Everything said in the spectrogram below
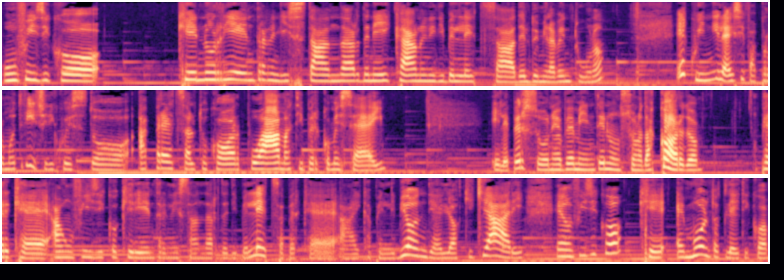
un fisico che non rientra negli standard, nei canoni di bellezza del 2021 e quindi lei si fa promotrice di questo apprezza il tuo corpo, amati per come sei. E le persone ovviamente non sono d'accordo perché ha un fisico che rientra nei standard di bellezza, perché ha i capelli biondi, ha gli occhi chiari, è un fisico che è molto atletico,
